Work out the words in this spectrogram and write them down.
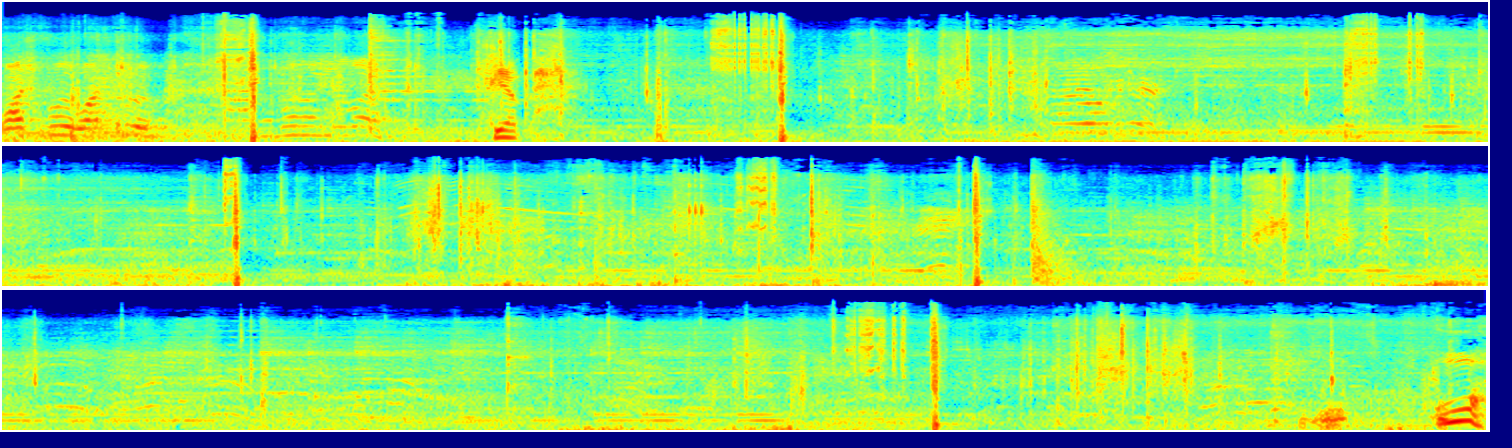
Watch blue, watch blue. One on your left. Yep. Ooh.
